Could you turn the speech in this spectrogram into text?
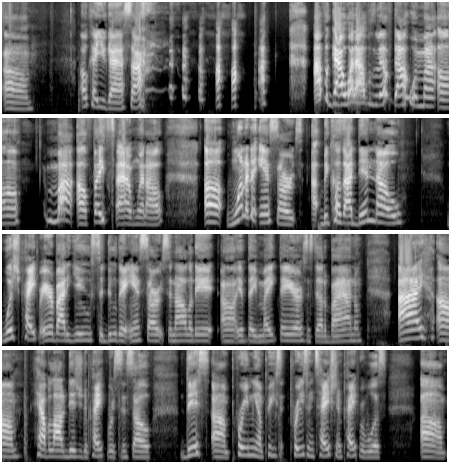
um, okay, you guys, sorry. I, forgot what I was left off when my, uh, my, uh, FaceTime went off. Uh, one of the inserts, uh, because I didn't know which paper everybody used to do their inserts and all of that, uh, if they make theirs instead of buying them. I, um, have a lot of digital papers and so, this um, premium pre presentation paper was um,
